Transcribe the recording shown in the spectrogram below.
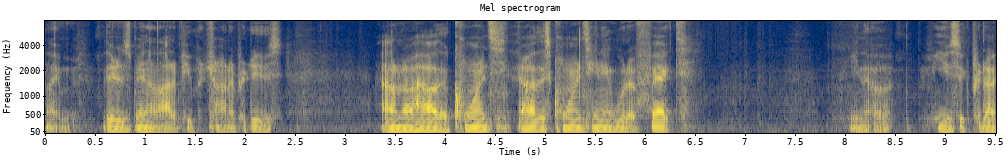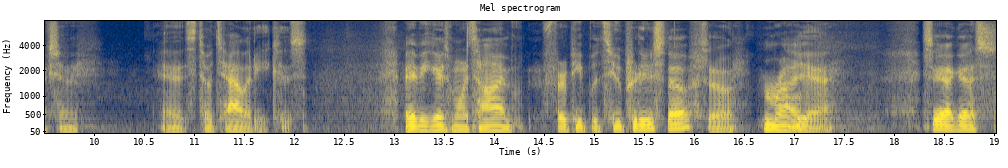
like there's been a lot of people trying to produce. I don't know how the quarantine, how this quarantining would affect, you know, music production in its totality, because maybe it gives more time for people to produce stuff. So Right. yeah, so yeah, I guess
